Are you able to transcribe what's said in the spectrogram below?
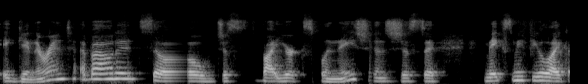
ignorant about it. So just by your explanations, just it makes me feel like,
